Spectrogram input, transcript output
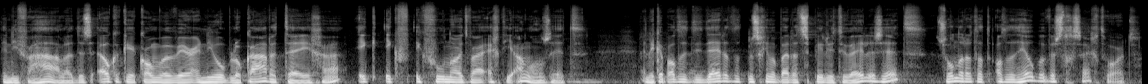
in die verhalen. Dus elke keer komen we weer een nieuwe blokkade tegen. Ik, ik, ik voel nooit waar echt die angel zit. En ik heb altijd het idee dat het misschien wel bij dat spirituele zit, zonder dat dat altijd heel bewust gezegd wordt.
